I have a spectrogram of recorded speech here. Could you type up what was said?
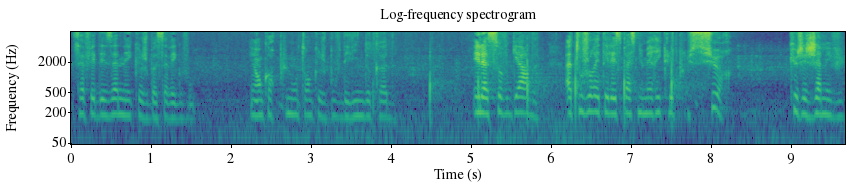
Ça fait des années que je bosse avec vous. Et encore plus longtemps que je bouffe des lignes de code. Et la sauvegarde a toujours été l'espace numérique le plus sûr que j'ai jamais vu.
